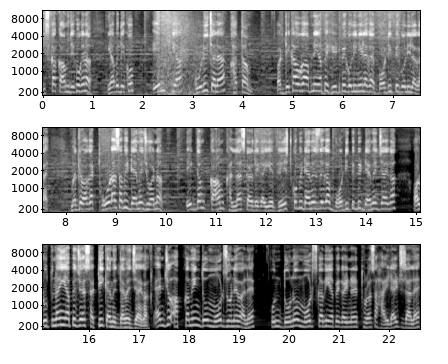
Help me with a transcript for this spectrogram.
इसका काम देखोगे ना, यहाँ पे देखो एम किया, गोली चलाया, खत्म। और देखा होगा आपने यहाँ पे हेड पे गोली नहीं लगाए बॉडी पे गोली लगाए मतलब अगर थोड़ा सा भी डैमेज हुआ ना, एकदम काम खल्लास कर देगा। ये वेस्ट को भी डैमेज देगा बॉडी पे भी डैमेज जाएगा। और उतना ही यहाँ पे जो है सटीक डैमेज जाएगा। एंड जो अपकमिंग दो मोड्स होने वाले हैं, उन दोनों मोड्स का भी यहाँ पे गरीना ने थोड़ा सा हाईलाइट्स डाला है।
